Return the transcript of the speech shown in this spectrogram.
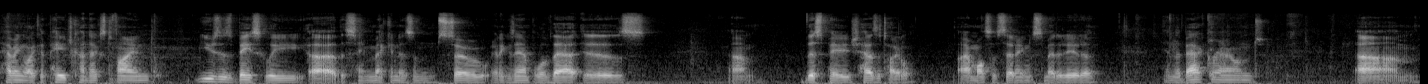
having like a page context defined uses basically uh, the same mechanism. So an example of that is um, this page has a title. I'm also setting some metadata in the background. Um,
